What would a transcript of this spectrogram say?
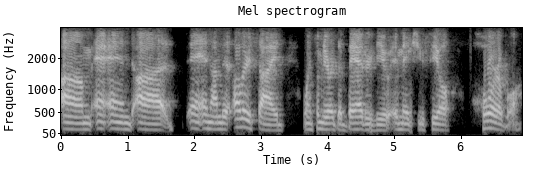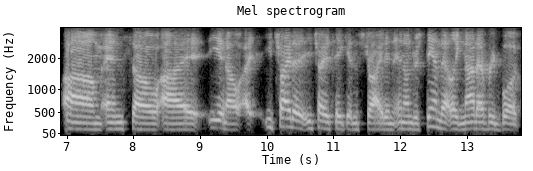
Um, and, and, uh, and on the other side, when somebody writes a bad review, it makes you feel horrible. Um, and so, uh, you know, I- you try to, you try to take it in stride and, and understand that like not every book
